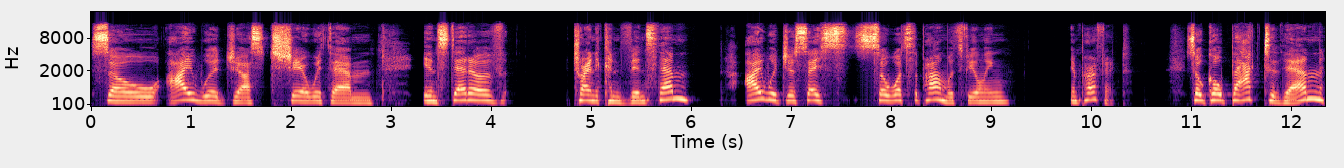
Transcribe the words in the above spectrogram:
So I would just share with them instead of trying to convince them, I would just say, So, what's the problem with feeling imperfect? So, go back to them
